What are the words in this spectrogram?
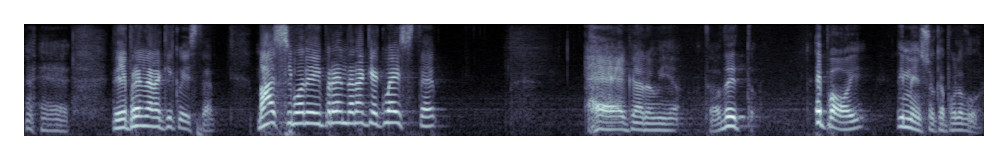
devi prendere anche queste. Massimo, devi prendere anche queste? Eh, caro mio, te l'ho detto. E poi l'immenso capolavoro.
